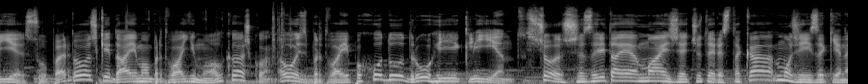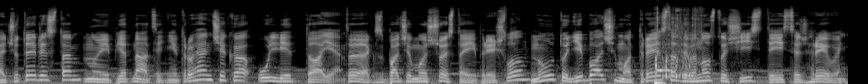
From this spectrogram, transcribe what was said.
є, супер. Тож кидаємо братва йому алкашку. А ось братва і походу другий клієнт. Що ж, залітає майже 400к, може і закине 400, ну і 15 нітрогенчика улітає. Так, бачимо, щось та і прийшло. Ну тоді бачимо 396 тисяч гривень.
